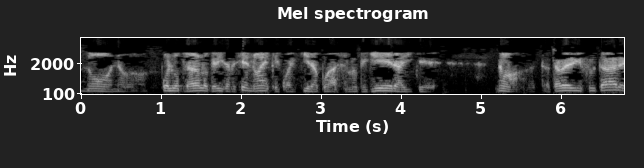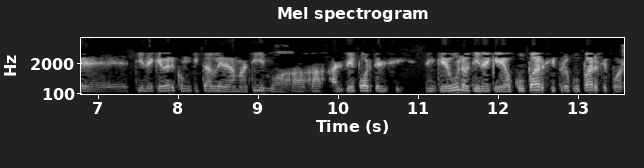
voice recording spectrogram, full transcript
no, no, vuelvo a aclarar lo que dije recién, no es que cualquiera pueda hacer lo que quiera y que, no, tratar de disfrutar eh, tiene que ver con quitarle dramatismo al deporte en sí, en que uno tiene que ocuparse y preocuparse por,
